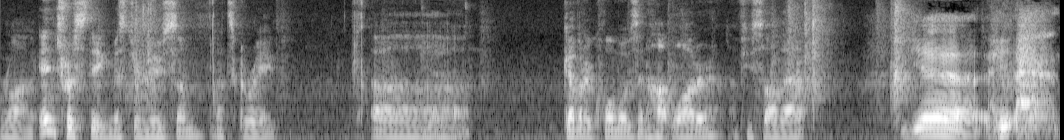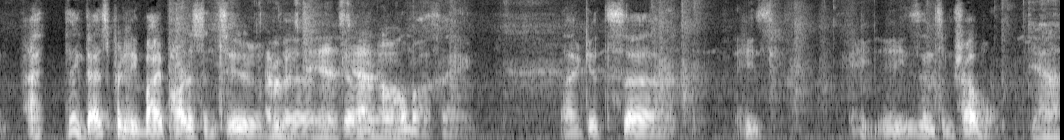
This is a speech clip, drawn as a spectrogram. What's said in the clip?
wrong. Interesting, Mr. Newsom. That's great. Uh, Governor Cuomo's in hot water, if you saw that. yeah he, i think that's pretty bipartisan too Everybody's the pissed, yeah, governor no. Cuomo thing like it's uh he's he, he's in some trouble Yeah,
